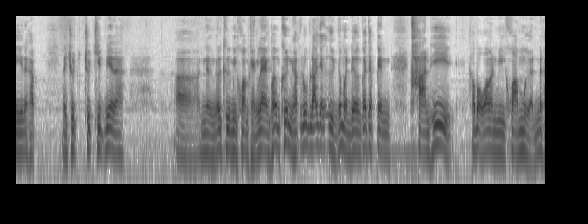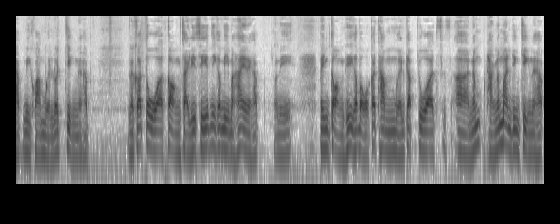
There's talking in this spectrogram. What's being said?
นี้นะครับ ในชุดชุดคิดเนี่ยนะหนึ่งก็คือมีความแข็งแรงเพิ่มขึ้นนครับ รูปลักษณ์อย่างอื่นก็เหมือนเดิมก็จะเป็นคานที่เขาบอกว่ามันมีความเหมือนนะครับ มีความเหมือนรถจริงนะครับ แล้วก็ตัวกล่องใส่รีซีฟนี่ก็มีมาให้นะครับตัวนี้เป็นกล่องที่เขาบอกว่าก็ทำเหมือนกับตัวน้ำถังน้ำมันจริง ๆ นะครับ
